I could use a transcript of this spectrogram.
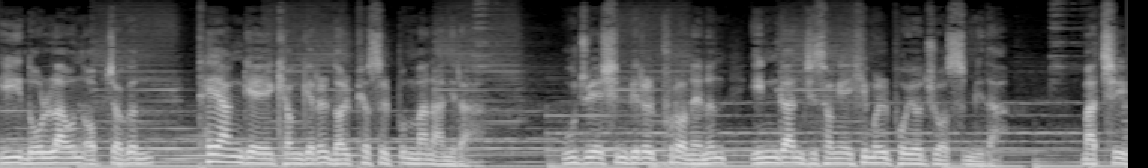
이 놀라운 업적은 태양계의 경계를 넓혔을 뿐만 아니라 우주의 신비를 풀어내는 인간 지성의 힘을 보여주었습니다. 마치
